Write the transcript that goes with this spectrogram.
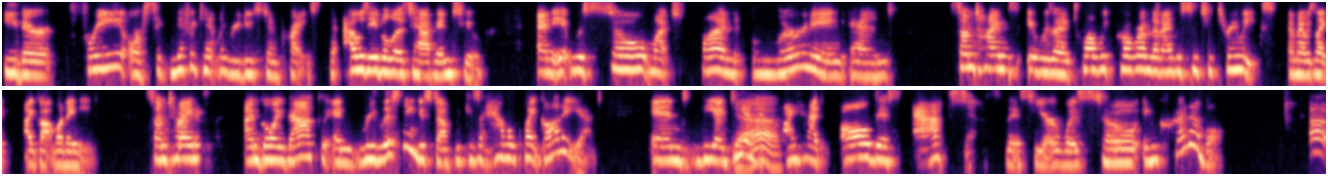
either free or significantly reduced in price that I was able to tap into. And it was so much fun learning and Sometimes it was a 12 week program that I listened to three weeks and I was like, I got what I need. Sometimes I'm going back and re listening to stuff because I haven't quite got it yet. And the idea yeah. that I had all this access this year was so incredible. Uh,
